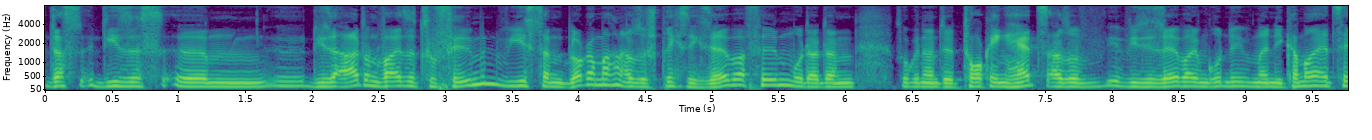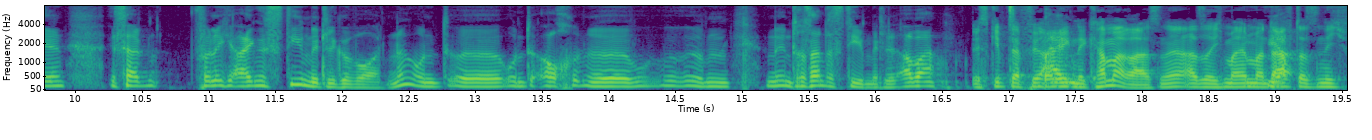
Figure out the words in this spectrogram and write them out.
dass dieses, ähm, diese Art und Weise zu filmen, wie es dann Blogger machen, also sprich sich selber filmen oder dann sogenannte Talking Heads, also wie sie selber im Grunde immer in die Kamera erzählen, ist halt völlig eigenes Stilmittel geworden ne? und, äh, und auch äh, ähm, ein interessantes Stilmittel. Aber es gibt dafür eigene Kameras, ne? Also ich meine, man darf ja. das nicht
